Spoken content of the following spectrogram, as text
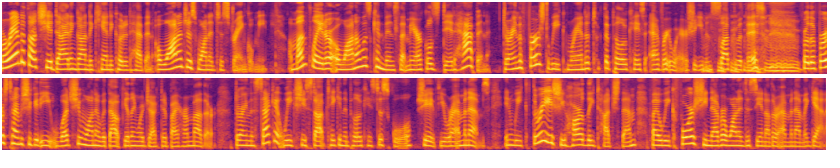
Miranda thought she had died and gone to candy coated heaven. Owana just wanted to strangle me. A month later, Owana was convinced that miracles did happen. During the first week, Miranda took the pillowcase everywhere. She even slept with it. For the first time, she could eat what she wanted without feeling rejected by her mother. During the second week, she stopped taking the pillowcase to school. She ate fewer M&Ms. In week 3, she hardly touched them. By week 4, she never wanted to see another M&M again.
